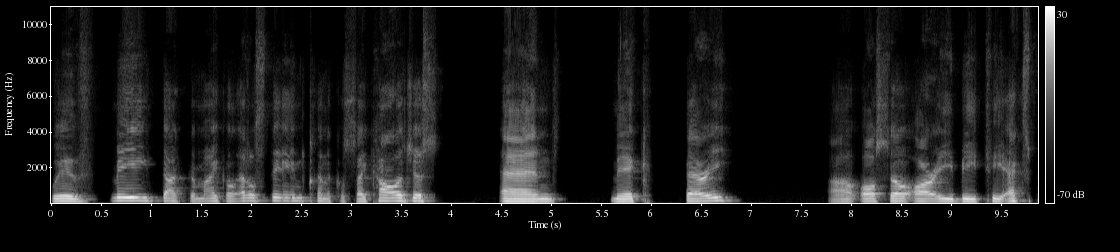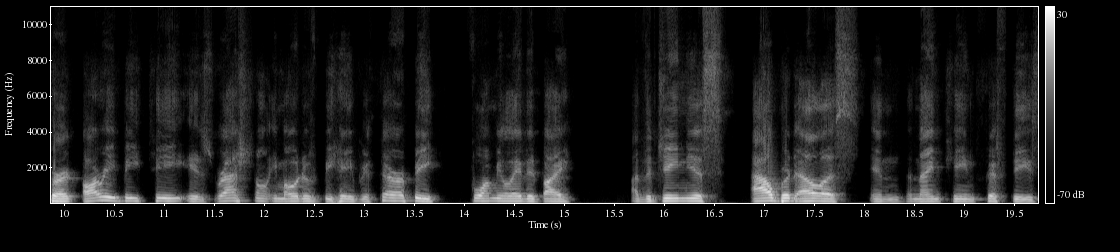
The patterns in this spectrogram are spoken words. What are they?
with me, Dr. Michael Edelstein, clinical psychologist, and Mick Berry, uh, also REBT expert. REBT is rational emotive behavior therapy formulated by uh, the genius Albert Ellis in the 1950s.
